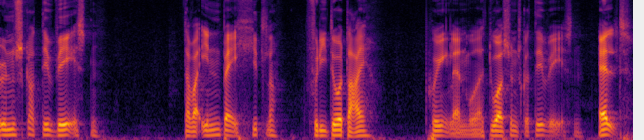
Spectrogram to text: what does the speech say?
ønsker det væsen, der var inde bag Hitler, fordi det var dig på en eller anden måde, at du også ønsker det væsen. Alt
